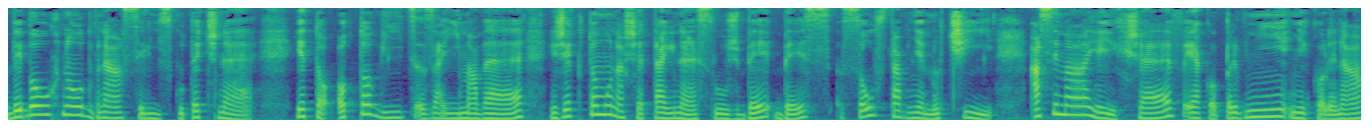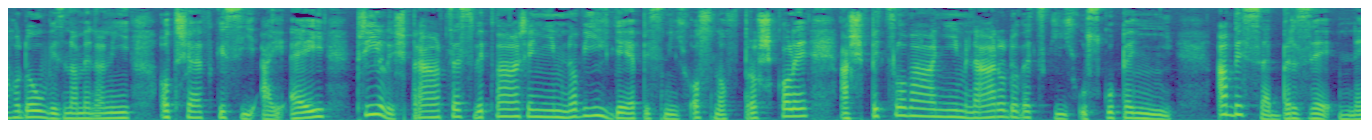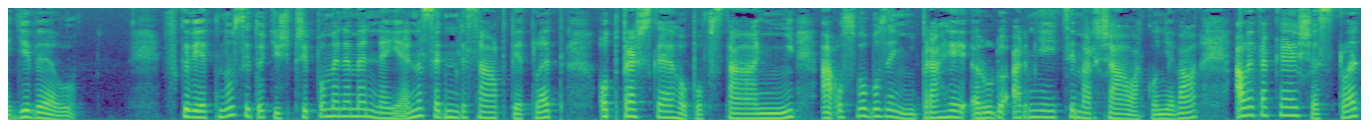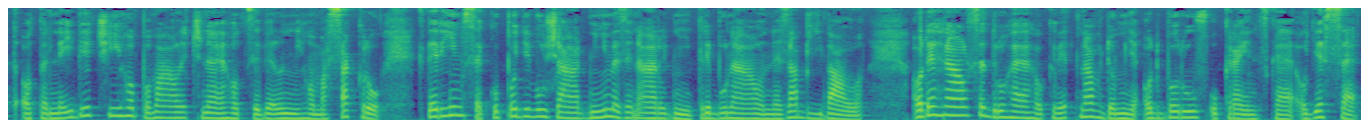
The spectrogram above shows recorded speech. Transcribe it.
vybouchnout v násilí skutečné. Je to o to víc zajímavé, že k tomu naše tajné služby BIS soustavně mlčí. Asi má jejich šéf jako první nikoli náhodou vyznamenaný od šéfky CIA příliš práce s vytvářením nových dějepisných osnov pro školy a špiclováním národoveckých uskupení, aby se brzy nedivil. V květnu si totiž připomeneme nejen 75 let od pražského povstání a osvobození Prahy rudoarmějci maršála Koněva, ale také 6 let od největšího poválečného civilního masakru, kterým se ku podivu žádný mezinárodní tribunál nezabýval. Odehrál se 2. května v domě odborů v ukrajinské Oděse.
